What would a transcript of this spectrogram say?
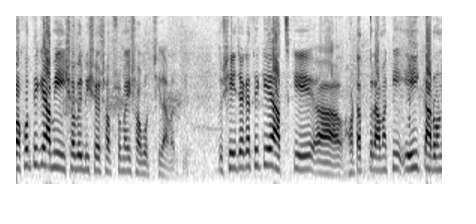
তখন থেকে আমি এইসবের বিষয়ে সবসময় সবর ছিলাম আর কি। তো সেই জায়গা থেকে আজকে হঠাৎ করে আমাকে এই কারণ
